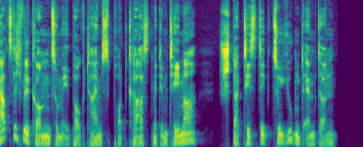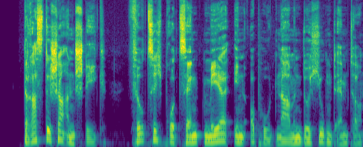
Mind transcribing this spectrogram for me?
Herzlich willkommen zum Epoch Times Podcast mit dem Thema Statistik zu Jugendämtern. Drastischer Anstieg. 40 Prozent mehr in Obhutnahmen durch Jugendämter.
